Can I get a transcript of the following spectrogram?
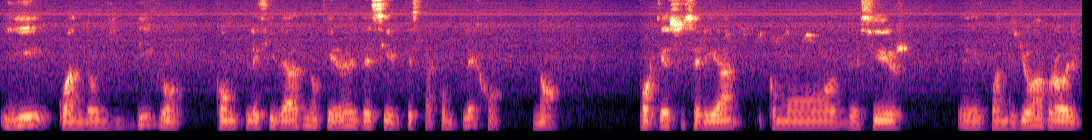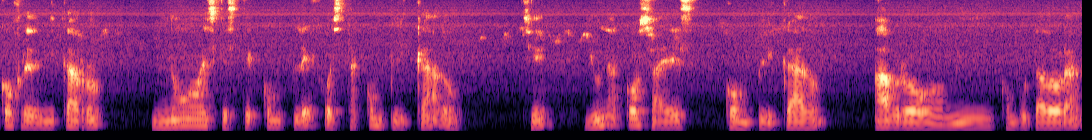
Y cuando digo complejidad no quiere decir que está complejo, no, porque eso sería como decir, eh, cuando yo abro el cofre de mi carro, no es que esté complejo, está complicado, ¿sí? Y una cosa es complicado, abro mi computadora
